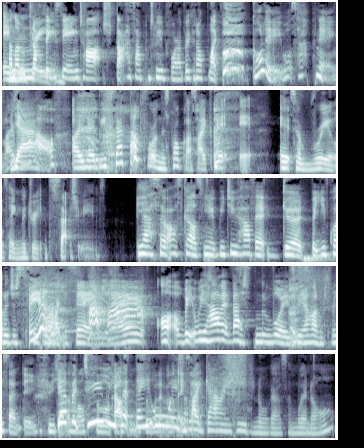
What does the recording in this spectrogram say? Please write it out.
In and your then dream. nothing's being touched. That has happened to me before. And I've woken up like, golly, what's happening? Like, Yeah, wow. I know. We've said that before on this podcast. Like it, it, it's a real thing. The dream, the sex dreams. Yeah, so us girls, you know, we do have it good, but you've got to just figure Yeah. out your thing, you know? Uh, we, we have it better than the boys, we 100% do. we Yeah, but do we? But they always are like guaranteed an orgasm. We're not.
